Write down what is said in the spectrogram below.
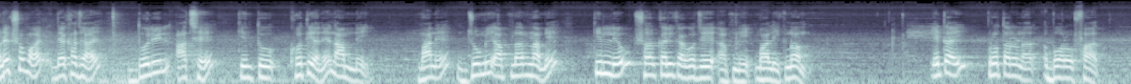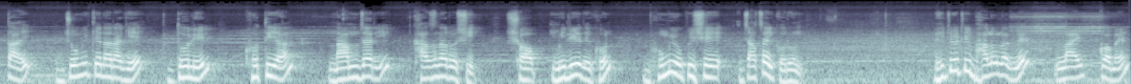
অনেক সময় দেখা যায় দলিল আছে, কিন্তু খতিয়ানে নাম নেই। মানে জমি আপনার নামে কিনলেও সরকারি কাগজে আপনি মালিক নন। এটাই প্রতারণার বড় ফাঁদ। তাই জমি কেনার আগে দলিল, খতিয়ান, নামজারি, খাজনা রসিদ সব মিলিয়ে দেখুন, ভূমি অফিসে যাচাই করুন। ভিডিওটি ভালো লাগলে লাইক, কমেন্ট,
